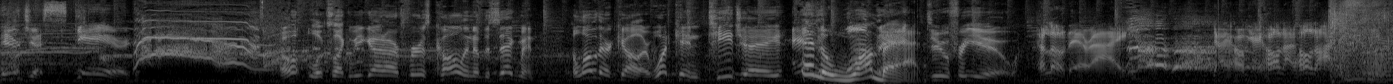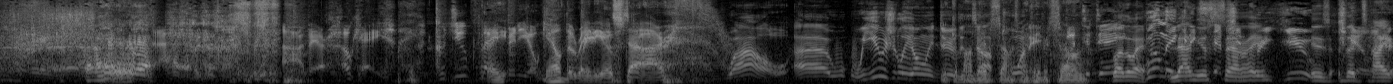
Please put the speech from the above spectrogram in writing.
they're just scared. Oh, looks like we got our first call-in of the segment. Hello there, caller. What can TJ And the Wombat! do for you? Hello there, I. Okay, hold on, hold on. Ah, there. Okay. Could you play video? Killed the radio star. Wow. Uh, we usually only do Come the on, top that song's my 20. favorite song. But today, By the way, we'll make an Lanius exception for Serre you, is the killer. tight,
